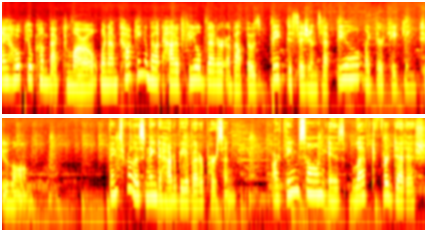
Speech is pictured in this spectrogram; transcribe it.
I hope you'll come back tomorrow when I'm talking about how to feel better about those big decisions that feel like they're taking too long. Thanks for listening to How to Be a Better Person. Our theme song is Left for Deadish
